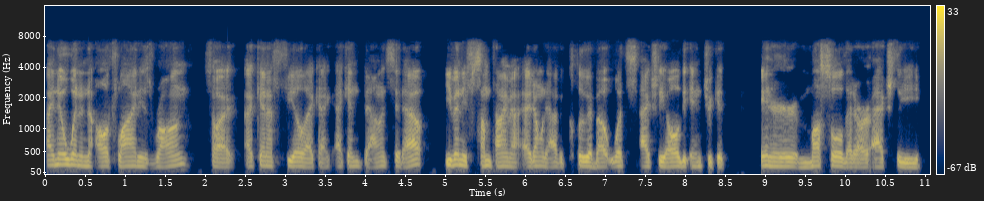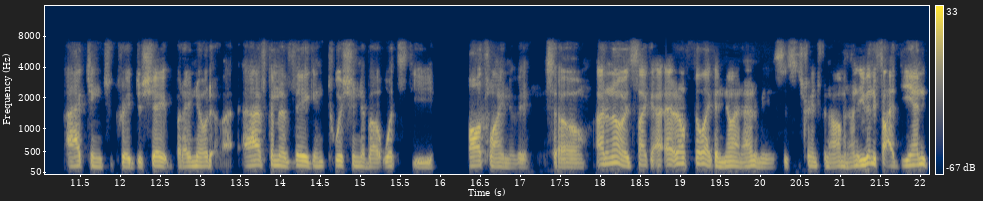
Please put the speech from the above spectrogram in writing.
I know when an outline is wrong. So I, I kind of feel like I, I can balance it out, even if sometimes I, I don't have a clue about what's actually all the intricate inner muscle that are actually acting to create the shape. But I know that I have kind of vague intuition about what's the outline of it. So I don't know. It's like I, I don't feel like I know anatomy. It's just a strange phenomenon. Even if at the end it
